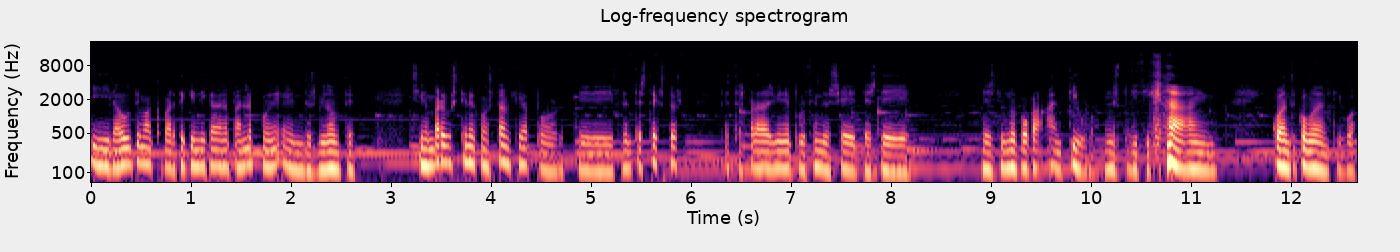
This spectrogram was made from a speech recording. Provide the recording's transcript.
y la última que parece que indicada en el panel fue en 2011. Sin embargo, se tiene constancia por diferentes textos que estas paradas vienen produciéndose desde, desde una época antigua, no especifican cuánto como de antigua.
